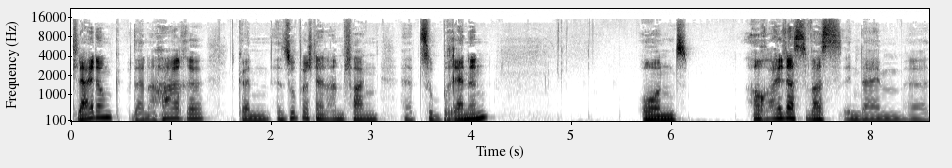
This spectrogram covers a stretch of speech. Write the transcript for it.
Kleidung, deine Haare können super schnell anfangen äh, zu brennen. Und auch all das, was in deinem äh,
